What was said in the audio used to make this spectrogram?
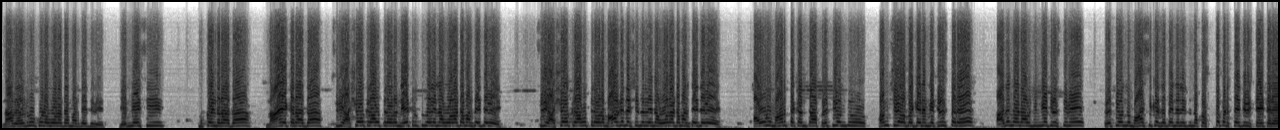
ನಾವೆಲ್ಲರೂ ಕೂಡ ಹೋರಾಟ ಮಾಡ್ತಾ ಇದ್ದೀವಿ. ಎನ್ ಎ ಸಿ ಮುಖಂಡರಾದ, ನಾಯಕರಾದ ಶ್ರೀ ಅಶೋಕ್ ರಾವತ್ ಅವರ ನೇತೃತ್ವದಲ್ಲಿ ನಾವು ಹೋರಾಟ ಮಾಡ್ತಾ ಇದ್ದೇವೆ. ಶ್ರೀ ಅಶೋಕ್ ರಾವತ್ ಅವರ ಮಾರ್ಗದರ್ಶನದಲ್ಲಿ ನಾವು ಹೋರಾಟ ಮಾಡ್ತಾ ಇದ್ದೇವೆ. ಅವರು ಮಾಡ್ತಕ್ಕಂತ ಪ್ರತಿಯೊಂದು ಅಂಶಗಳ ಬಗ್ಗೆ ನಮ್ಗೆ ತಿಳಿಸ್ತಾರೆ. ಅದನ್ನ ನಾವು ನಿಮ್ಗೆ ತಿಳಿಸ್ತೀವಿ. ಪ್ರತಿಯೊಂದು ಮಾಸಿಕ ಸಭೆಯಲ್ಲಿ ಇದನ್ನ ಪ್ರಸ್ತುತಪಡಿಸ್ತಾ ಇದ್ದೀವಿ ಸ್ನೇಹಿತರೆ.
